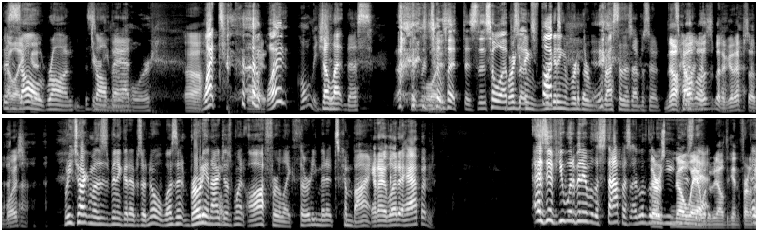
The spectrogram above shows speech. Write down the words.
This I is all it. wrong. This is all bad. whore. Uh, What? what? Holy shit. Delete this. shit! Boys. Delete this. This whole We're getting, we're getting rid of the rest of this episode. No, It's hell gone. no. This has been a good episode, boys. What are you talking about? This has been a good episode. No, it wasn't. Brody and I Oh. just went off for like 30 minutes combined. And I let it happen. As if you would have been able to stop us. I love the There's way you say. There's no use way I would have been able to get in front of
